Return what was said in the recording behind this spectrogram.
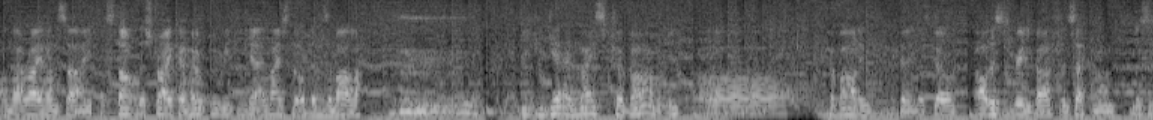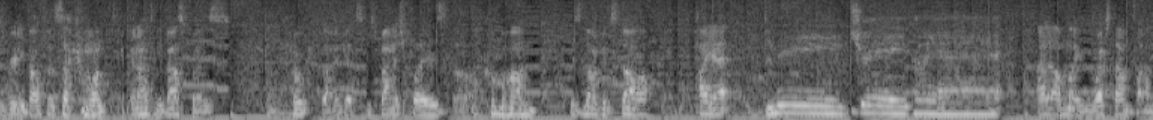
on that right-hand side. Let's start with a striker. Hopefully we can get a nice little Benzema. we can get a nice Cavani. Oh, Cavani. Okay, let's go. Oh, this is really bad for the second one. This is really bad for the second one. It's going to have to be Vasquez. And hope that I get some Spanish players. Oh, come on. It's not a good start. Payet. Dimitri Payet. I'm not even a West Ham fan,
